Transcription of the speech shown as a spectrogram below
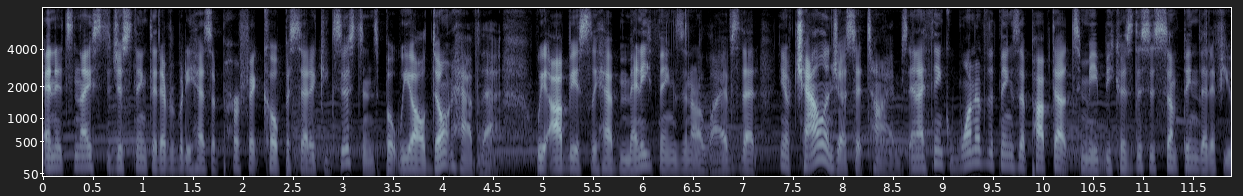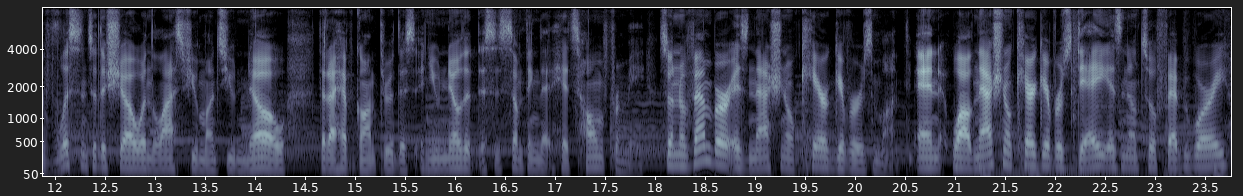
and it's nice to just think that everybody has a perfect copacetic existence, but we all don't have that. We obviously have many things in our lives that, you know, challenge us at times. And I think one of the things that popped out to me, because this is something that if you've listened to the show in the last few months, you know that I have gone through this and you know that this is something that hits home for me. So, November is National Caregivers month. And while National Caregivers Day isn't until February,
